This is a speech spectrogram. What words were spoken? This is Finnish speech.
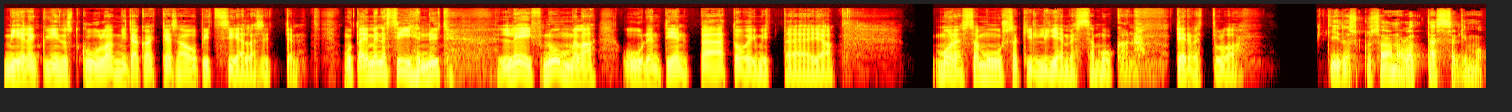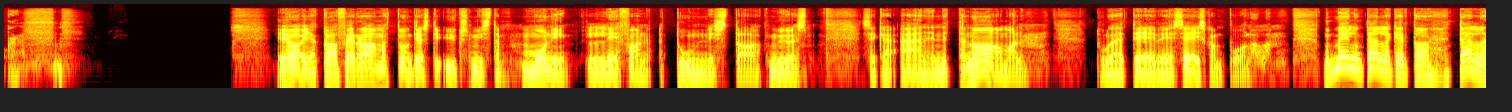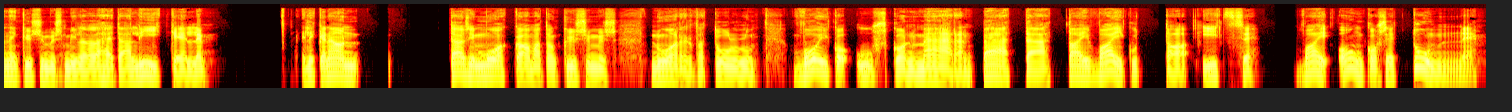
Mielenkiintoista kuulla, mitä kaikkea sä opit siellä sitten. Mutta ei mennä siihen nyt. Leif Nummela, Uudentien päätoimittaja ja monessa muussakin liemessä mukana. Tervetuloa. Kiitos, kun saan olla tässäkin mukana. Joo, ja Cafe Raamattu on tietysti yksi, mistä moni lefan tunnistaa myös sekä äänen että naaman. Tulee TV7 puolella. Mutta meillä on tällä kertaa tällainen kysymys, millä lähdetään liikkeelle. Eli nämä on täysin muokkaamaton kysymys nuorilta tullut. Voiko uskon määrän päättää tai vaikuttaa itse vai onko se tunne?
